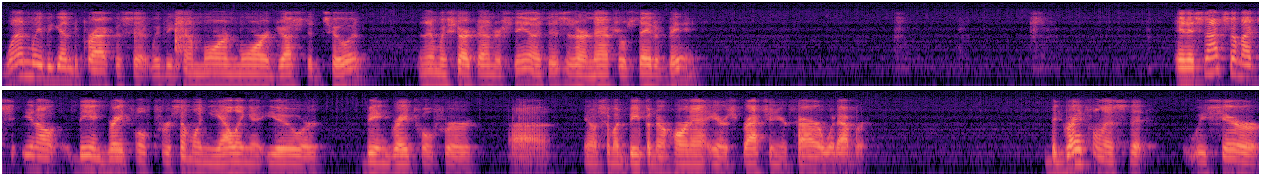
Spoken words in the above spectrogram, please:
when we begin to practice it, we become more and more adjusted to it, and then we start to understand that this is our natural state of being. And it's not so much you know being grateful for someone yelling at you or being grateful for uh, you know someone beeping their horn at you or scratching your car or whatever. The gratefulness that we share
